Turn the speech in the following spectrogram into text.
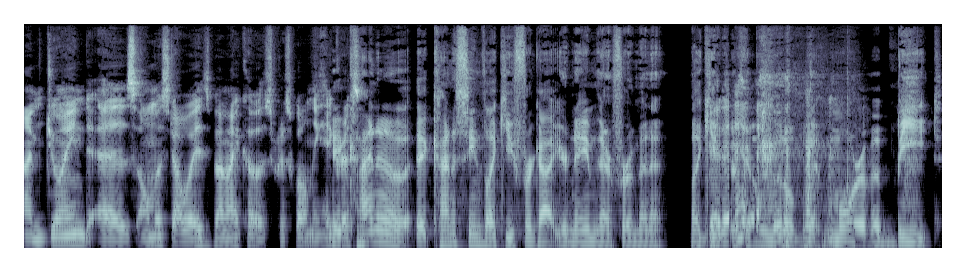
I'm joined, as almost always, by my co-host Chris Weltney. Hey, It Chris. kind of it kind of seemed like you forgot your name there for a minute. Like you Did took it? a little bit more of a beat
